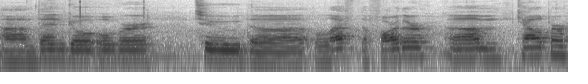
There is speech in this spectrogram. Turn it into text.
um, then go over to the left, the farther um, caliper,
